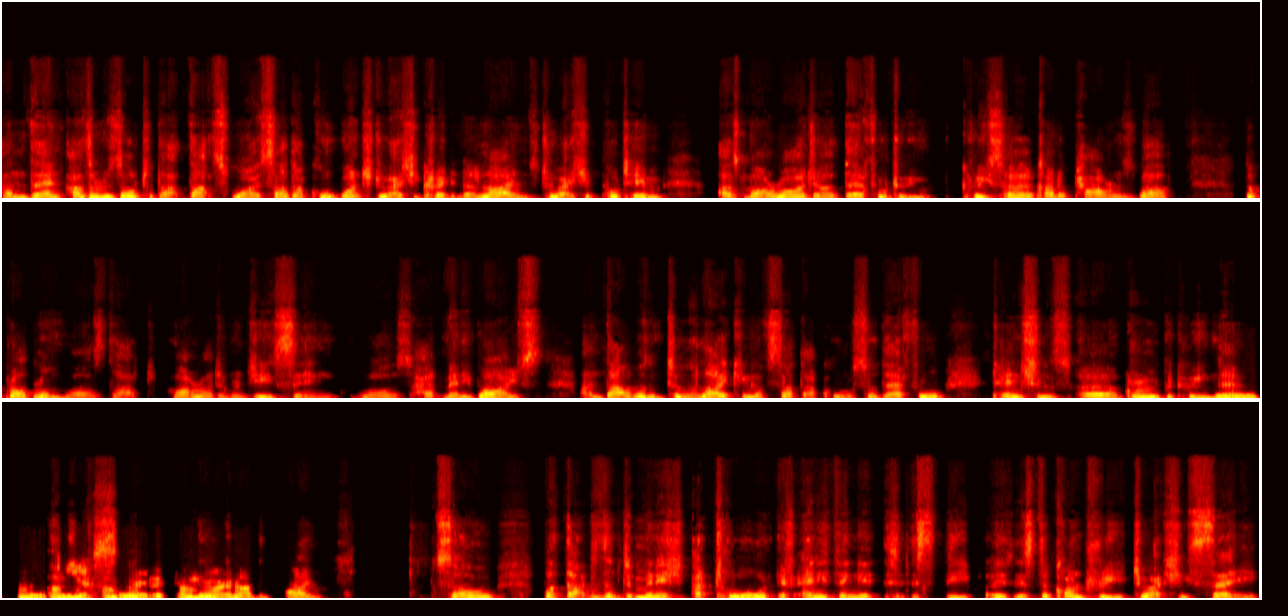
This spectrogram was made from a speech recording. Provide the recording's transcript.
And then as a result of that, that's why Sada Kaur wanted to actually create an alliance to actually put him as Maharaja, therefore to increase her kind of power as well. The problem was that Maharaja Ranjit Singh was had many wives, and that wasn't to the liking of Sada Kaur. So therefore, tensions uh, grew between them mm-hmm. over, yes, over, yeah, over a period of time. So, but that doesn't diminish at all. If anything, it's the it's the contrary to actually say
